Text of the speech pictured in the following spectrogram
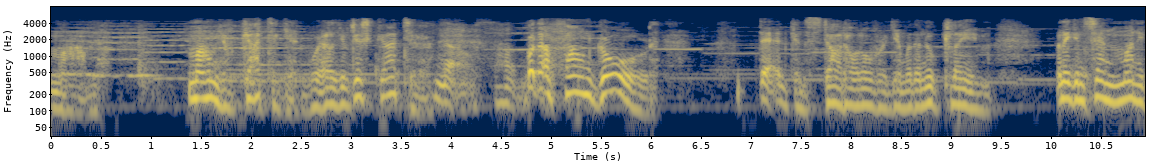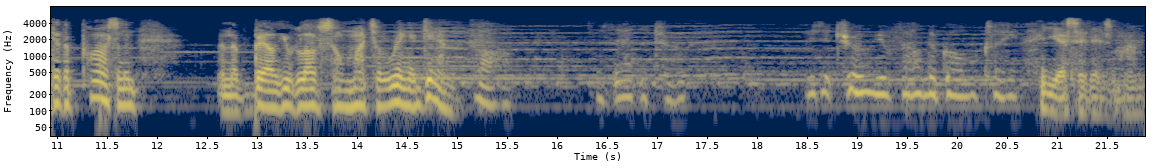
Mom. Mom, you've got to get well. You've just got to. No, son. But I found gold. Dad can start all over again with a new claim. And he can send money to the parson, and, and the bell you love so much will ring again. Oh, is that the truth? Is it true you found the gold, Clay? Yes, it is, Mom.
